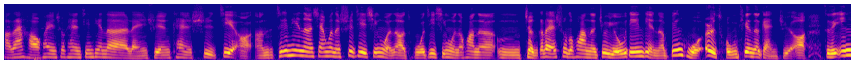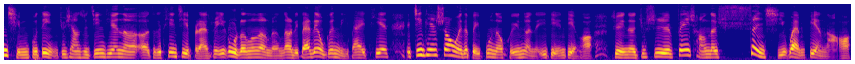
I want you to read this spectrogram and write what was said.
好，大家好，欢迎收看今天的兰轩看世界啊啊！今天呢，相关的世界新闻啊，国际新闻的话呢，嗯，整个来说的话呢，就有点点呢冰火二重天的感觉啊，这个阴晴不定，就像是今天呢，呃，这个天气本来说一路冷冷冷冷到礼拜六跟礼拜天，诶，今天稍微的北部呢回暖了一点点啊，所以呢，就是非常的瞬息万变了啊。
